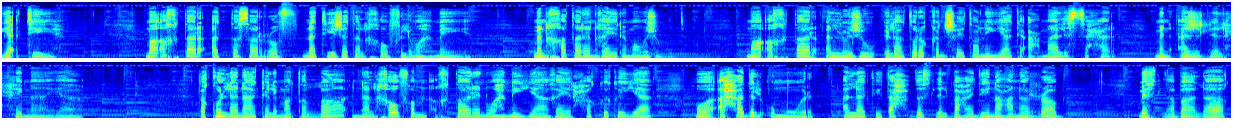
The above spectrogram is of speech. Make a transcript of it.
يأتيه. ما أخطر التصرف نتيجة الخوف الوهمي من خطر غير موجود؟ ما أخطر اللجوء إلى طرق شيطانية كأعمال السحر من أجل الحماية؟ تقول لنا كلمة الله أن الخوف من أخطار وهمية غير حقيقية هو أحد الأمور التي تحدث للبعيدين عن الرب مثل بالاق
